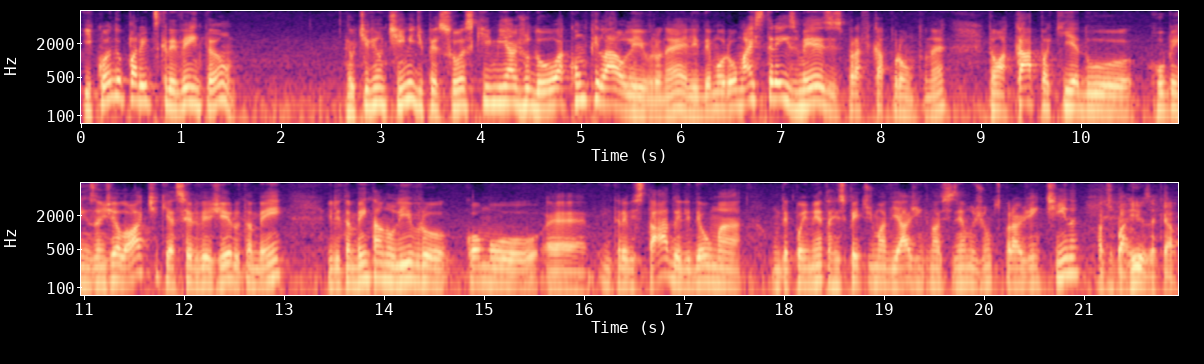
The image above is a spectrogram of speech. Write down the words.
e quando eu parei de escrever, então, eu tive um time de pessoas que me ajudou a compilar o livro, né? Ele demorou mais três meses para ficar pronto, né? Então a capa aqui é do Rubens Angelotti, que é cervejeiro também. Ele também está no livro como é, entrevistado. Ele deu uma, um depoimento a respeito de uma viagem que nós fizemos juntos para a Argentina. A dos barris, aquela?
